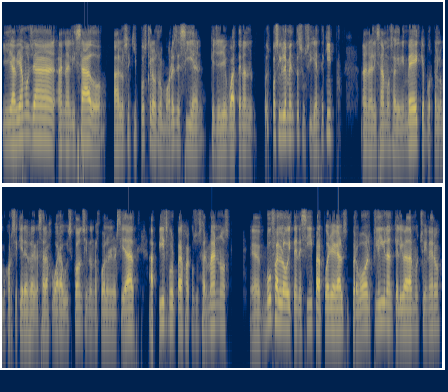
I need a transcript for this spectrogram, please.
y habíamos ya analizado a los equipos que los rumores decían que JJ Watt eran pues, posiblemente su siguiente equipo. Analizamos a Green Bay, que porque a lo mejor se quiere regresar a jugar a Wisconsin, donde juega la universidad, a Pittsburgh para jugar con sus hermanos, eh, Buffalo y Tennessee para poder llegar al Super Bowl, Cleveland que le iba a dar mucho dinero.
